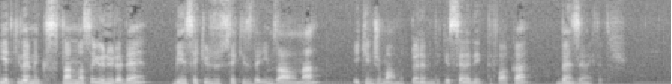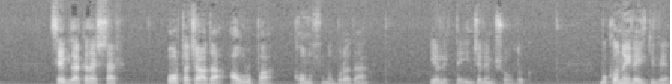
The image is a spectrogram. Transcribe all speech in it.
yetkilerinin kısıtlanması yönüyle de 1808'de imzalanan 2. Mahmut dönemindeki Senedi İttifak'a benzemektedir. Sevgili arkadaşlar, Orta Çağ'da Avrupa konusunu burada birlikte incelemiş olduk. Bu konuyla ilgili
